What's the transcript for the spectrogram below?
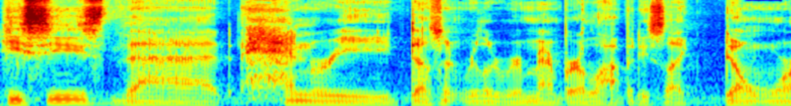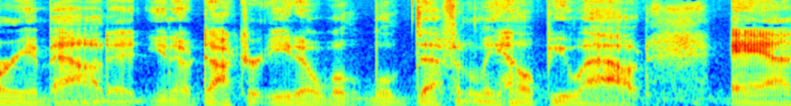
he sees that Henry doesn't really remember a lot, but he's like, don't worry about it. You know, Dr. Ito will, will definitely help you out. And,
